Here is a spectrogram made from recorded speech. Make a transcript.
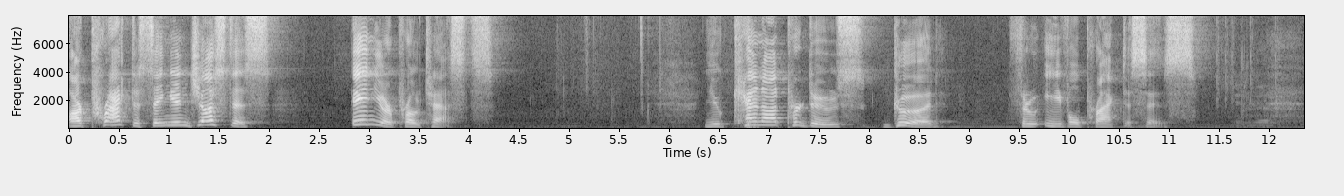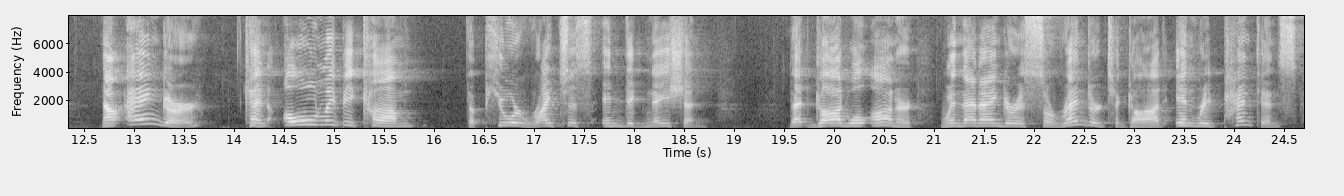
are practicing injustice in your protests. You cannot produce good through evil practices. Now, anger can only become the pure righteous indignation that God will honor when that anger is surrendered to God in repentance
